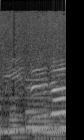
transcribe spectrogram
Jesus.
